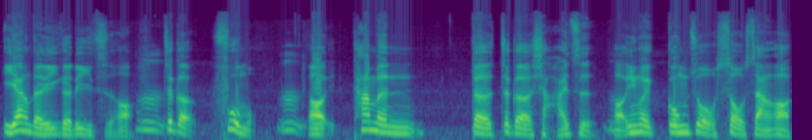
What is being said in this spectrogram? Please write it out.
一样的一个例子哦。嗯，这个父母，嗯，哦，他们的这个小孩子哦，因为工作受伤哦，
